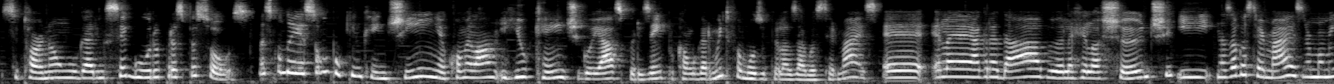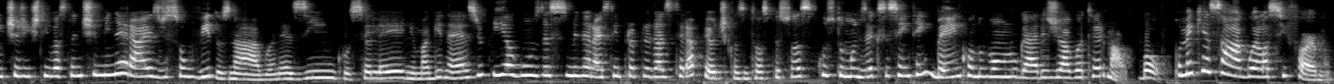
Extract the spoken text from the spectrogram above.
se torna um lugar inseguro para as pessoas. Mas quando aí é só um pouquinho quentinha, como é lá em Rio Quente, Goiás, por exemplo, que é um lugar muito famoso pelas águas termais, é, ela é agradável, ela é relaxante e nas águas termais, normalmente a gente tem bastante minerais dissolvidos na água, né? Zinco, selênio, magnésio, e alguns desses minerais têm propriedades terapêuticas. Então as pessoas costumam dizer que se sentem bem quando vão em lugares de água termal. Bom, como é que essa água ela se forma?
